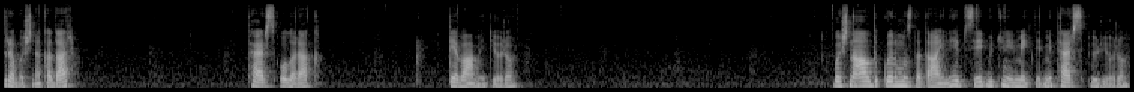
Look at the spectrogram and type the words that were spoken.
Sıra başına kadar ters olarak devam ediyorum. Başına aldıklarımız da dahil hepsi bütün ilmeklerimi ters örüyorum.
